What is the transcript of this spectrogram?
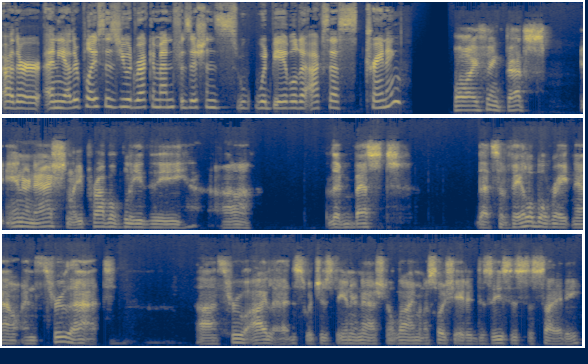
Are there any other places you would recommend physicians would be able to access training? Well, I think that's internationally probably the uh, the best that's available right now, and through that, uh, through ILADS, which is the International Lyme and Associated Diseases Society,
